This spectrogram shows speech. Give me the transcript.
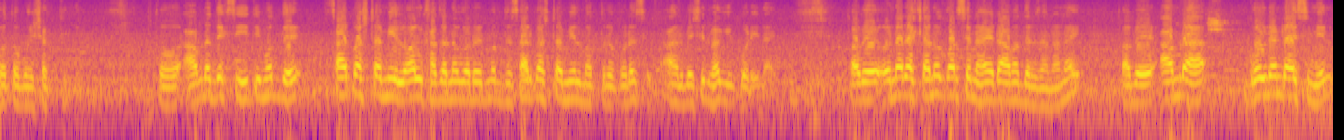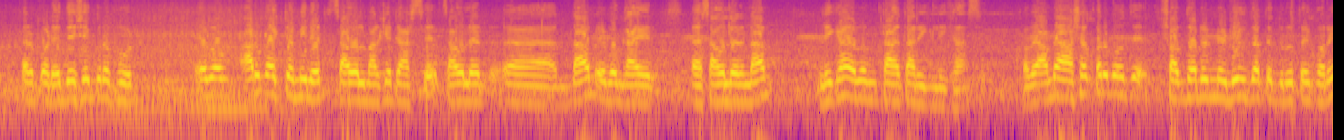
গত বৈশাখ থেকে। তো আমরা দেখছি ইতিমধ্যে চার পাঁচটা মিল, অল খাজানগরের মধ্যে চার পাঁচটা মিল মাত্র করেছে, আর বেশিরভাগই করি নাই। তবে ওনারা কেন করছে না, এটা আমাদের জানা নাই। তবে আমরা গোল্ডেন রাইস মিল তারপরে দেশে গুঁড়ো ফুড, এবং আরও কয়েকটা মিলের চাউল মার্কেটে আসছে। চাউলের দাম এবং গায়ের চাউলের নাম লেখা এবং তা তারিখ লেখা আছে। তবে আমরা আশা করব যে সব ধরনের বিল যাতে দ্রুতই করে,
